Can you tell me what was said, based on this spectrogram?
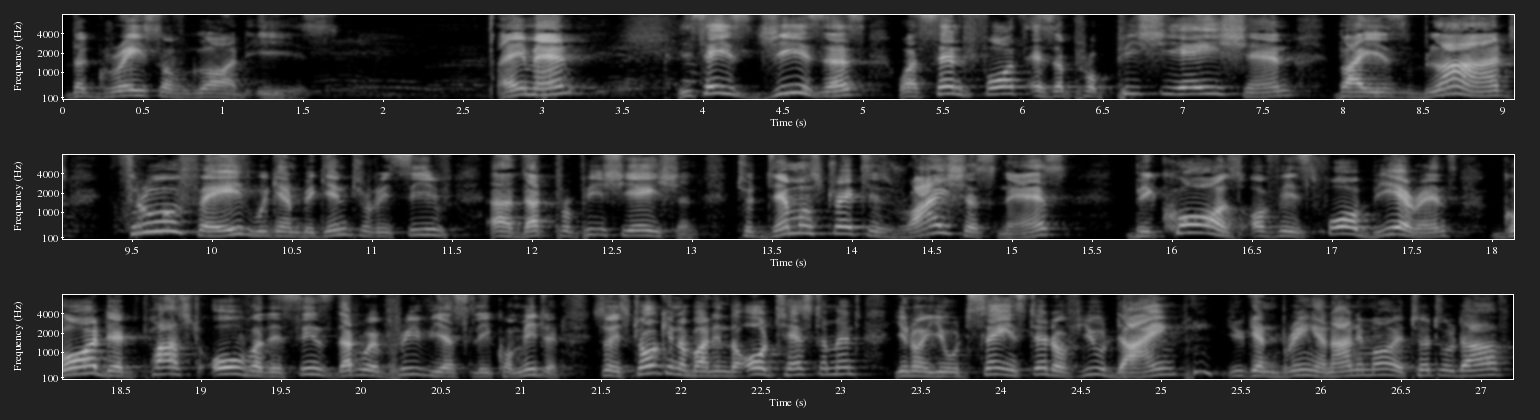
the grace of God is. Amen. He says Jesus was sent forth as a propitiation by his blood. Through faith, we can begin to receive uh, that propitiation to demonstrate his righteousness because of his forbearance, God had passed over the sins that were previously committed. So he's talking about in the Old Testament, you know, you would say instead of you dying, you can bring an animal, a turtle dove,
